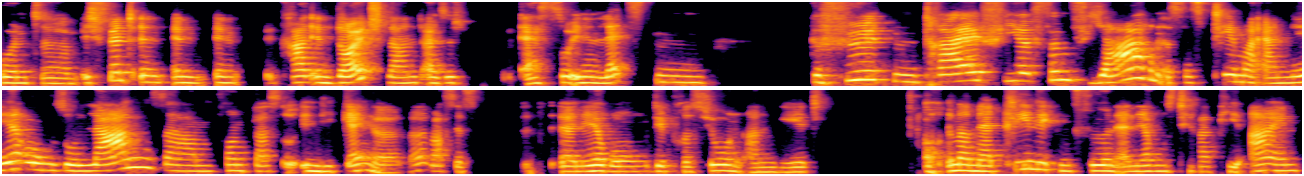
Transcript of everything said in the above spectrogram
Und äh, ich finde, in, in, in, gerade in Deutschland, also erst so in den letzten gefühlten drei, vier, fünf Jahren ist das Thema Ernährung so langsam, kommt das in die Gänge, ne, was jetzt Ernährung, Depressionen angeht. Auch immer mehr Kliniken führen Ernährungstherapie ein.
